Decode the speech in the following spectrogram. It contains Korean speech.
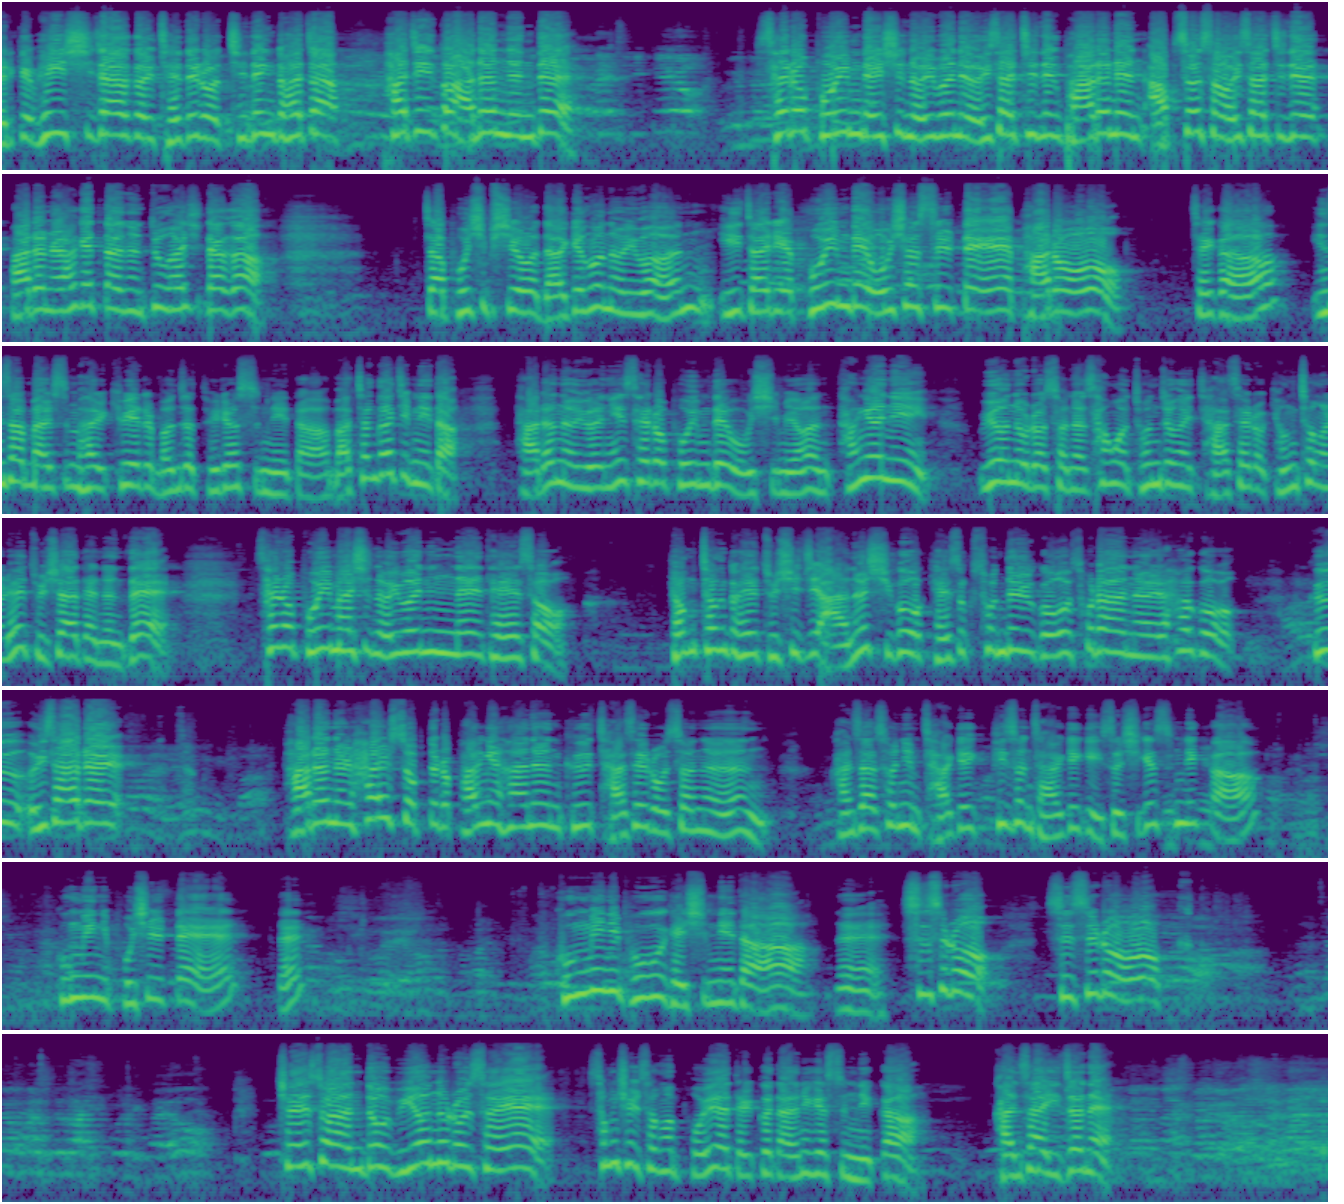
이렇게 회의 시작을 제대로 진행도 하자 하지도 않았는데 새로 보임되신 의원의 의사진행 발언은 앞서서 의사진행 발언을 하겠다는 둥 하시다가 자 보십시오 나경원 의원 이 자리에 보임돼 오셨을 때 바로 제가 인사 말씀할 기회를 먼저 드렸습니다. 마찬가지입니다. 다른 의원이 새로 보임돼 오시면 당연히 위원으로서는 상호 존중의 자세로 경청을 해 주셔야 되는데 새로 보임하신 의원에 대해서 경청도 해 주시지 않으시고 계속 손들고 소란을 하고 그 의사를 발언을 할 수 없도록 방해하는 그 자세로서는 간사 선임 자격 비선 자격이 있으시겠습니까? 국민이 보실 때, 네? 국민이 보고 계십니다. 네, 스스로 스스로 최소한도 위원으로서의 성실성은 보여야 될 것 아니겠습니까? 간사 이전에.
